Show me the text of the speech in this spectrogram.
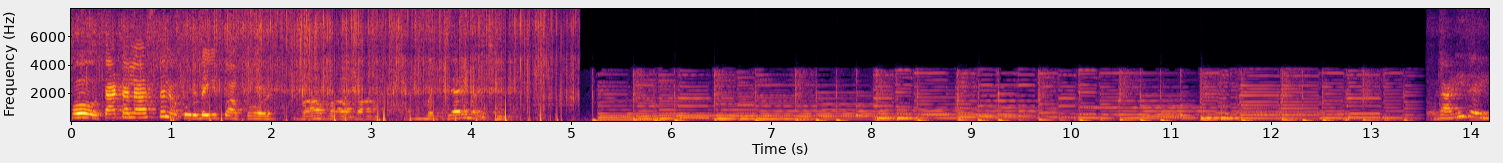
हो ताटाला असतं ना कुरडई पापड. वा वा वा. मज्जा आहे माझी. राणीताई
